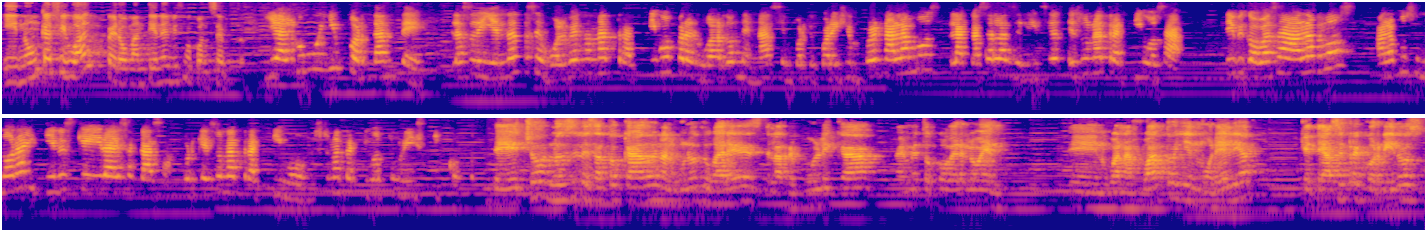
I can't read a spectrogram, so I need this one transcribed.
y nunca es igual, pero mantiene el mismo concepto. Y algo muy importante, las leyendas se vuelven un atractivo para el lugar donde nacen, porque por ejemplo en Álamos, la Casa de las Delicias es un atractivo, o sea, típico, vas a Álamos, Álamos Sonora y tienes que ir a esa casa, porque es un atractivo, es un atractivo turístico. De hecho, no sé si les ha tocado en algunos lugares de la República, a mí me tocó verlo en, en Guanajuato y en Morelia, que te hacen recorridos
